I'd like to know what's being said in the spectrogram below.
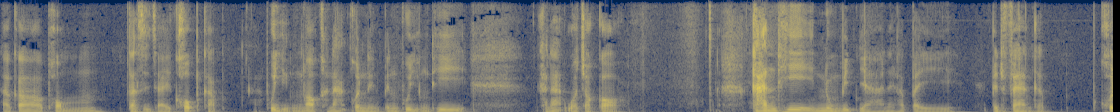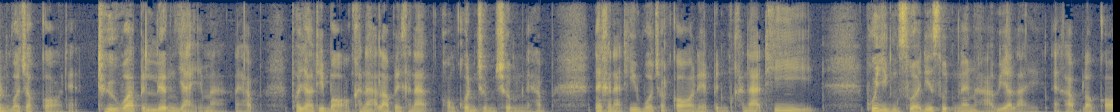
แล้วก็ผมตัดสินใจคบกับผู้หญิงนอกคณะคนหนึ่งเป็นผู้หญิงที่คณะวจก การที่หนุ่มวิทยานะครับ ไปเป็นแฟนกับ คนวจกเนี่ยถือว่าเป็นเรื่องใหญ่มากนะครับ เพราะอย่างที่บอกคณะเราเป็นคณะของคนชุมๆนะครับ ในขณะที่วจกเนี่ยเป็นคณะที่ผู้หญิงสวยที่สุดในมหาวิทยาลัยนะครับ แล้วก็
